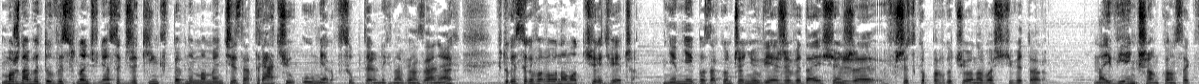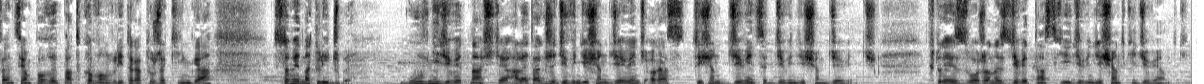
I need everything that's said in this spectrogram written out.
Można by tu wysunąć wniosek, że King w pewnym momencie zatracił umiar w subtelnych nawiązaniach, które serwował nam od ćwierćwiecza. Niemniej po zakończeniu wieży wydaje się, że wszystko powróciło na właściwy tor. Największą konsekwencją powypadkową w literaturze Kinga są jednak liczby. Głównie 19, ale także 99 oraz 1999, które jest złożone z 19 i 99.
